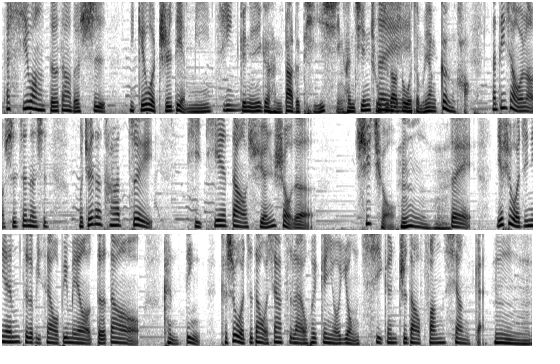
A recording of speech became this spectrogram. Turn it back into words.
他希望得到的是你给我指点迷津，给你一个很大的提醒，很清楚知道说我怎么样更好。那丁晓文老师真的是，我觉得他最。体贴到选手的需求，嗯，对。也许我今天这个比赛我并没有得到肯定，可是我知道我下次来我会更有勇气，跟知道方向感。嗯，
